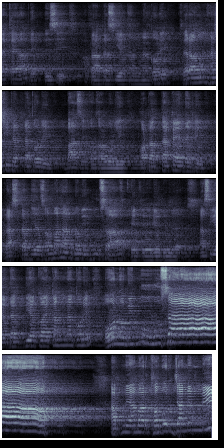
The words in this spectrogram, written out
তাকায় দেখতেছে, হঠাৎ আসিয়া কান্না করে, ফেরাউন হাসি ঠাট্টা করে, বাজে কথা বলে, হঠাৎ তাকায় দেখে রাস্তা দিয়া জমানার নবী মুসা হেঁটে হেঁটে যায়। আসিয়া ডাক দিয়া কয়, কান্না করে? ও নবী মুসা, আপনি আমার খবর জানেননি?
